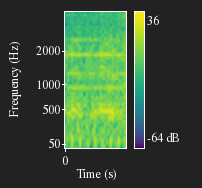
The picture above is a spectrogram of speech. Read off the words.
Oh,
